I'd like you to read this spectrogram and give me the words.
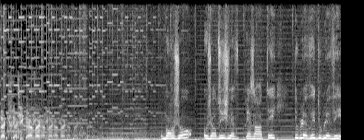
La critique à Zach. Bonjour, aujourd'hui je vais vous présenter WWE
